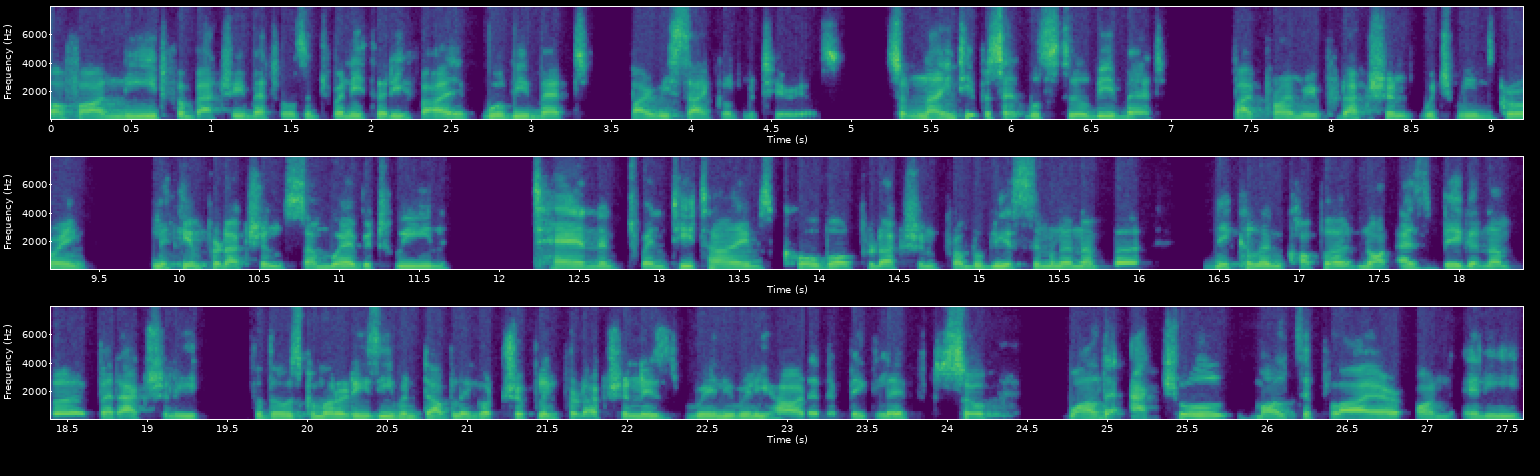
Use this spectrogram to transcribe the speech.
of our need for battery metals in 2035 will be met by recycled materials. So 90% will still be met by primary production, which means growing lithium production somewhere between 10 and 20 times, cobalt production, probably a similar number, nickel and copper, not as big a number, but actually for those commodities, even doubling or tripling production is really, really hard and a big lift. So while the actual multiplier on any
